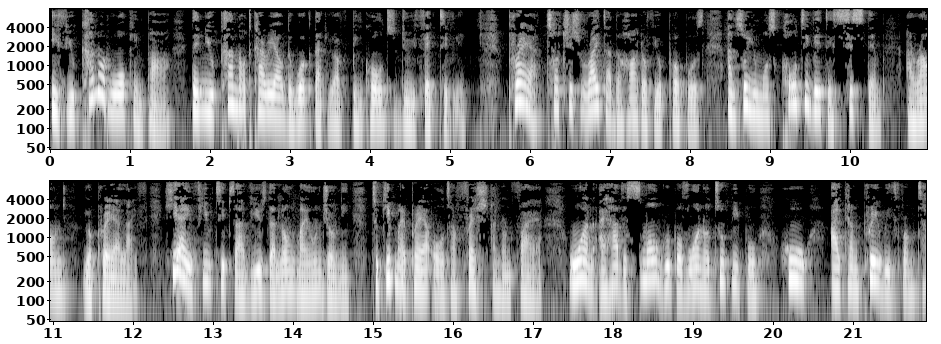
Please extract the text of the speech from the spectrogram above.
If you cannot walk in power, then you cannot carry out the work that you have been called to do effectively. Prayer touches right at the heart of your purpose, and so you must cultivate a system around your prayer life. Here are a few tips I've used along my own journey to keep my prayer altar fresh and on fire. One, I have a small group of one or two people who I can pray with from t-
